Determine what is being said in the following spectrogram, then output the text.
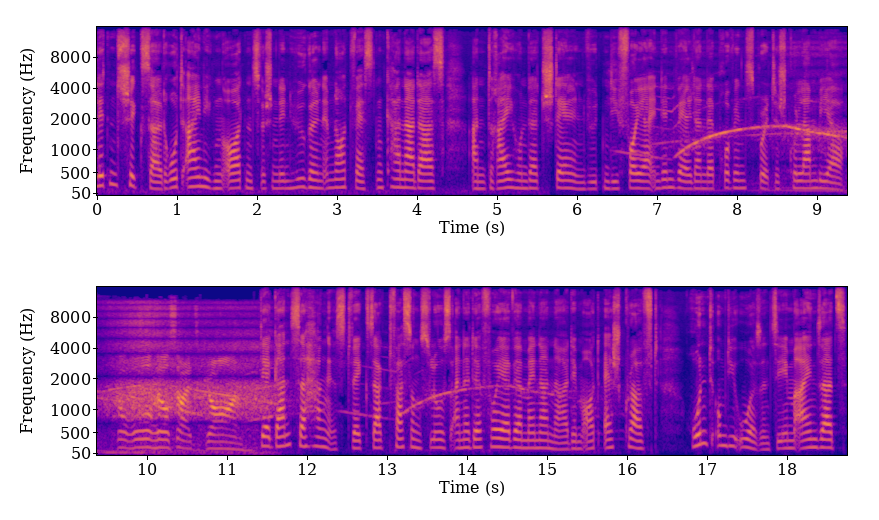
Littens Schicksal droht einigen Orten zwischen den Hügeln im Nordwesten Kanadas. An 300 Stellen wüten die Feuer in den Wäldern der Provinz British Columbia. Der ganze Hang ist weg, sagt fassungslos einer der Feuerwehrmänner nahe dem Ort Ashcroft. Rund um die Uhr sind sie im Einsatz,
